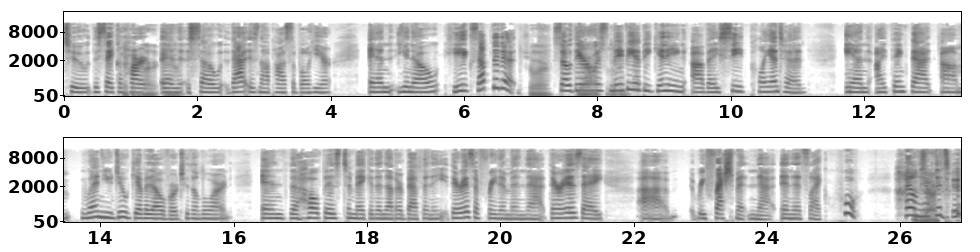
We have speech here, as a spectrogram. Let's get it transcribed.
to the Sacred, Sacred Heart, Heart, and yeah. so that is not possible here." And you know, he accepted it. Sure. So there Yeah, was absolutely. maybe a beginning of a seed planted. And I think that um, when you do give it over to the Lord, and the hope is to make it another Bethany, there is a freedom in that. There is a uh, refreshment in that. And it's like, whew, I don't have to do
